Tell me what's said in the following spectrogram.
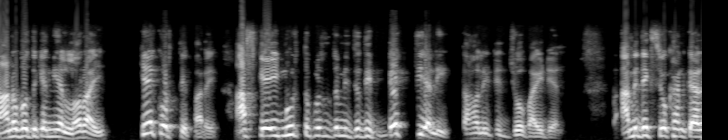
মানবাধিকার নিয়ে লড়াই কে করতে পারে? আজকে এই মুহূর্ত পর্যন্ত আমি যদি ব্যক্তি আনি, তাহলে এটি জো বাইডেন আমি দেখছি ওখানকার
